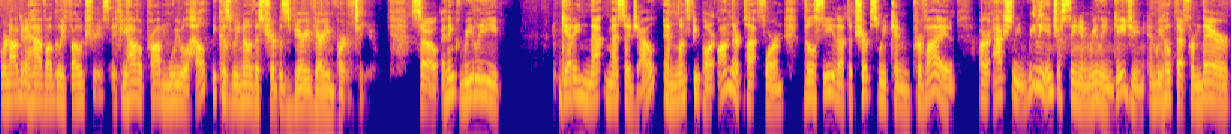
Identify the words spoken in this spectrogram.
We're not going to have ugly phone trees. If you have a problem, we will help because we know this trip is very, very important to you. So I think really getting that message out. And once people are on their platform, they'll see that the trips we can provide are actually really interesting and really engaging. And we hope that from there,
